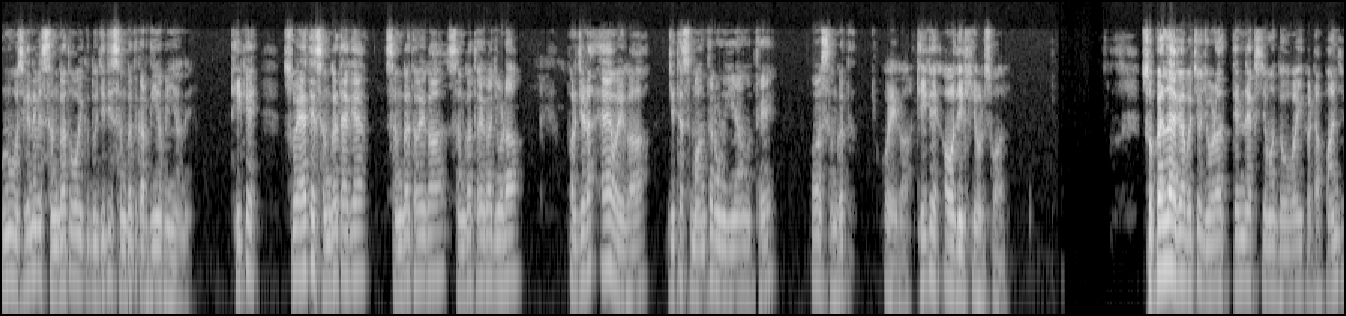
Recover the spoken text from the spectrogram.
ਉਹਨੂੰ ਅਸੀਂ ਕਹਿੰਦੇ ਵੀ ਸੰਗਤ, ਉਹ ਇੱਕ ਦੂਜੇ ਦੀ ਸੰਗਤ ਕਰਦੀਆਂ ਪਈਆਂ ਨੇ। ਠੀਕ ਹੈ? ਸੋ ਇਹ ਤੇ ਸੰਗਤ ਹੈਗਾ, ਸੰਗਤ ਹੋਏਗਾ ਸੰਗਤ ਹੋਏਗਾ ਜੋੜਾ, ਪਰ ਜਿਹੜਾ ਇਹ ਹੋਏਗਾ, ਜਿੱਥੇ ਸਮਾਂਤਰ ਹੋਣਗੀਆਂ, ਉੱਥੇ ਸੰਗਤ ਹੋਏਗਾ। ਠੀਕ ਹੈ? ਆਓ ਦੇਖੀਏ ਹੁਣ ਸਵਾਲ। ਸੋ ਪਹਿਲਾ ਹੈਗਾ ਬੱਚੋ ਜੋੜਾ 3x 2y 5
